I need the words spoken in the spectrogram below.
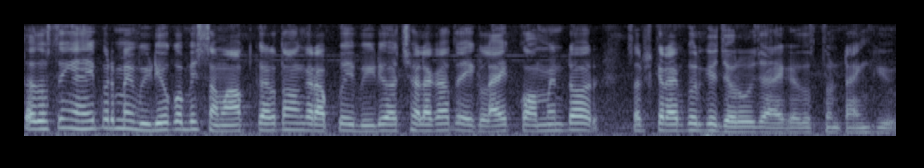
तो दोस्तों, यहीं पर मैं वीडियो को भी समाप्त करता हूँ। अगर आपको ये वीडियो अच्छा लगा तो एक लाइक, कॉमेंट और सब्सक्राइब करके ज़रूर जाएगा दोस्तों। Thank you.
